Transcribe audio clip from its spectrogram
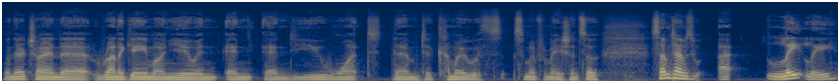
when they're trying to run a game on you, and and and you want them to come away with some information. So sometimes uh, lately,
